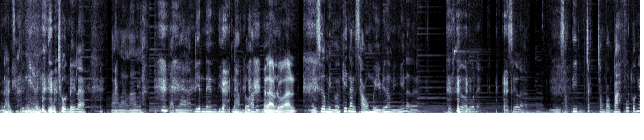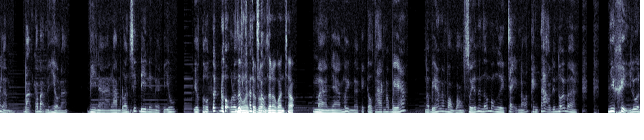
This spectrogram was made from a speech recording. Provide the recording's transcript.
đáng cứ nghe cái chuông đấy là là là là, là cả nhà điên lên đi làm đồ ăn. Làm đồ ăn. Ngày xưa mình có kỹ năng xào mì bây giờ mình nghĩ là thừa luôn đấy. Ngày xưa là mì xào tim chắc trong vòng 3 phút có nghĩa là bạn các bạn phải hiểu là vì là làm đồ ăn ship đi nên là cái yếu yếu tố tốc độ nó rất đúng rồi quan tốc độ trọng. rất là quan trọng. Mà nhà mình là cái cầu thang nó bé nó bé nó vòng vòng xuyến đến nỗi mọi người chạy nó thành thạo đến nỗi mà như khỉ luôn.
